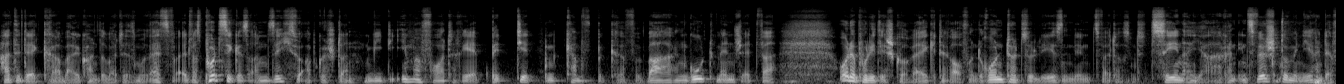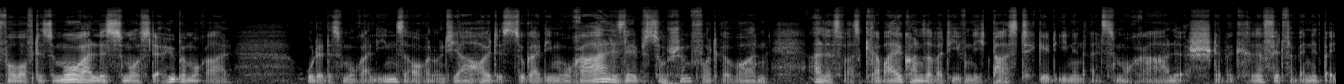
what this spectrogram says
hatte der Krawallkonservatismus etwas Putziges an sich, so abgestanden wie die immerfort repetierten Kampfbegriffe waren Gutmensch etwa oder politisch korrekt rauf und runter zu lesen in den 2010er Jahren. Inzwischen dominieren der Vorwurf des Moralismus, der Hypermoral oder des Moralinsauren. Und ja, heute ist sogar die Moral selbst zum Schimpfwort geworden. Alles, was Krawallkonservativen nicht passt, gilt ihnen als moralisch. Der Begriff wird verwendet bei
